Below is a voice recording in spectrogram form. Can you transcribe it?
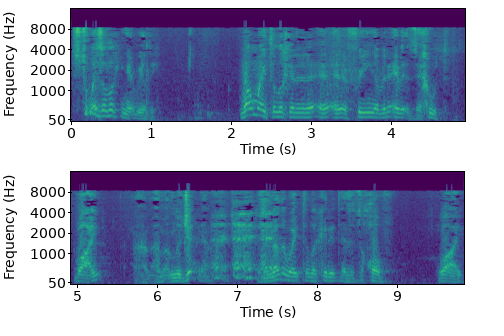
there's two ways of looking at it, really. One way to look at it, a freeing of an Eved zechut. Why? I'm, I'm, I'm legit now. There's another way to look at it as it's a chov. Why?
